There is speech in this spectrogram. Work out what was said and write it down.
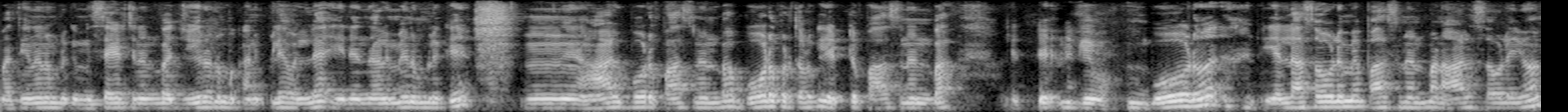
பார்த்தீங்கன்னா நம்மளுக்கு மிஸ் ஆகிடுச்சு நண்பா. ஜீரோ நம்ம கணிப்பிலே வரல. இருந்தாலுமே நம்மளுக்கு ஆல் போர்டு பாஸ் நண்பா. போர்டை பொறுத்தளவுக்கு எட்டு பாஸ் நண்பா. எட்டு இன்னைக்கு போர்டும் எல்லா சவுலையுமே பாஸ் நண்பா. நாலு சவுலையும்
